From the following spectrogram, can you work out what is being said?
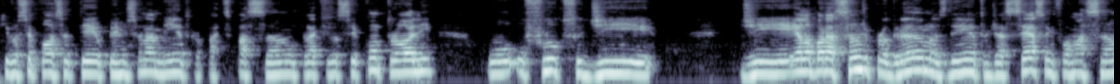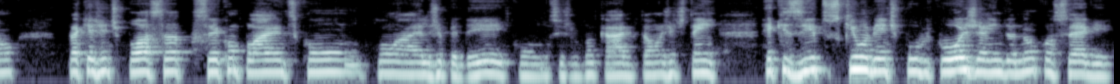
que você possa ter o permissionamento para participação, para que você controle o, o fluxo de, de elaboração de programas dentro, de acesso à informação, para que a gente possa ser compliant com, com a LGPD, com o sigilo bancário. Então, a gente tem requisitos que o ambiente público hoje ainda não consegue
